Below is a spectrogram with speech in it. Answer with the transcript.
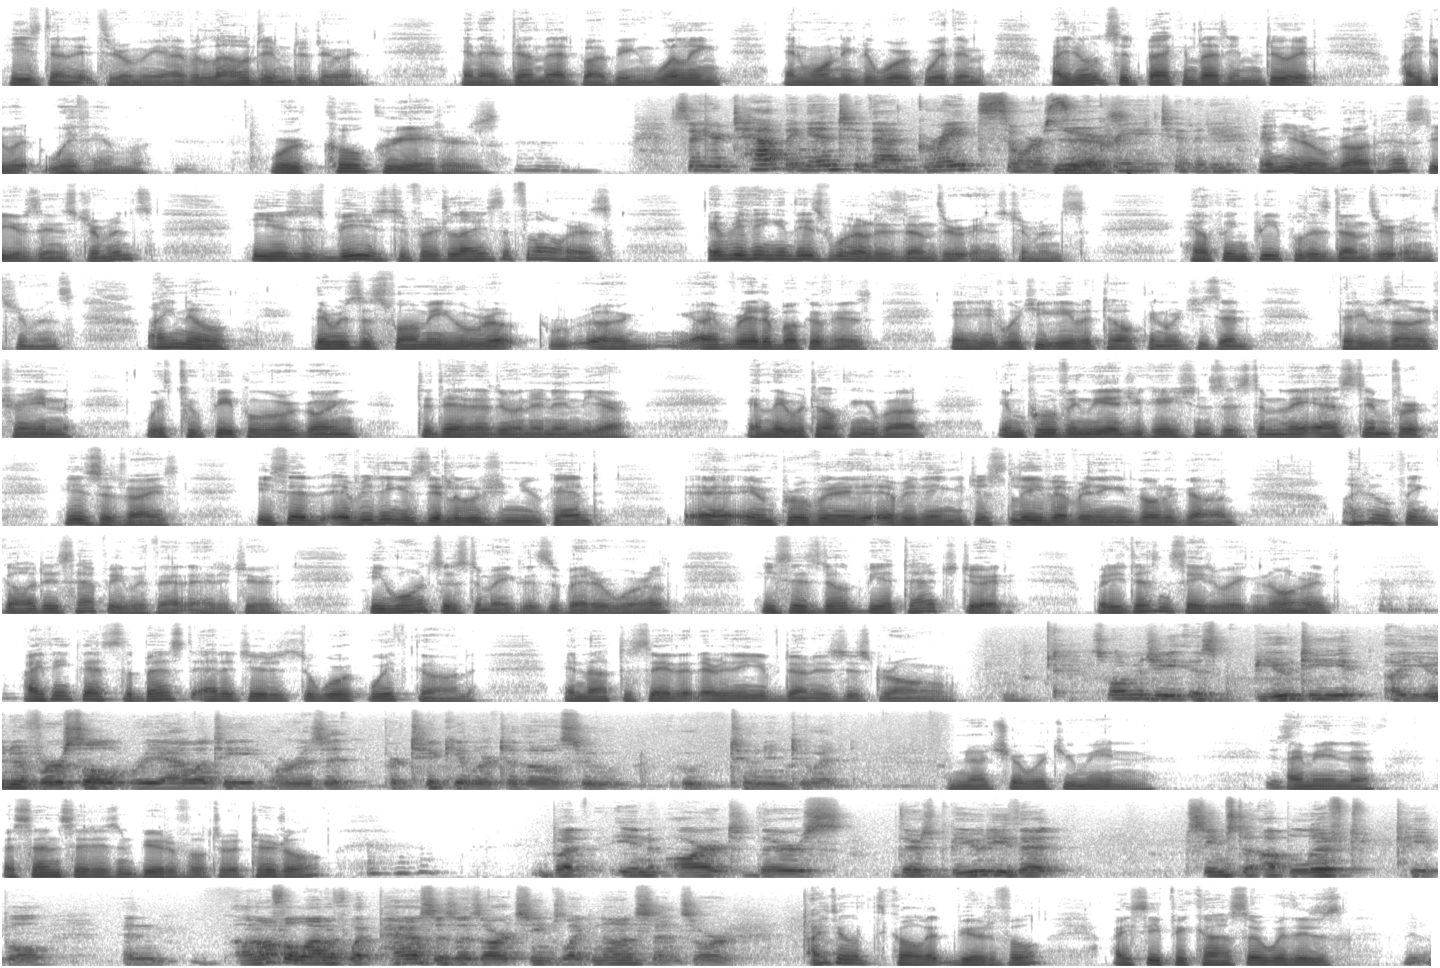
He's done it through me. I've allowed him to do it. And I've done that by being willing and wanting to work with him. I don't sit back and let him do it. I do it with him. We're co creators. So you're tapping into that great source yes. of creativity. And you know, God has to use instruments. He uses bees to fertilize the flowers. Everything in this world is done through instruments. Helping people is done through instruments. I know there was a Swami who wrote, uh, I've read a book of his, in which he gave a talk in which he said that he was on a train with two people who were going to Dehradun in India. And they were talking about improving the education system. They asked him for his advice. He said, Everything is delusion. You can't uh, improve everything. You just leave everything and go to God. I don't think God is happy with that attitude. He wants us to make this a better world. He says, don't be attached to it. But he doesn't say to ignore it. I think that's the best attitude is to work with God and not to say that everything you've done is just wrong. Swamiji, is beauty a universal reality or is it particular to those who, who tune into it? I'm not sure what you mean. Is I mean, uh, a sunset isn't beautiful to a turtle. But in art, there's there's beauty that seems to uplift people, and an awful lot of what passes as art seems like nonsense or I don't call it beautiful. I see Picasso with his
